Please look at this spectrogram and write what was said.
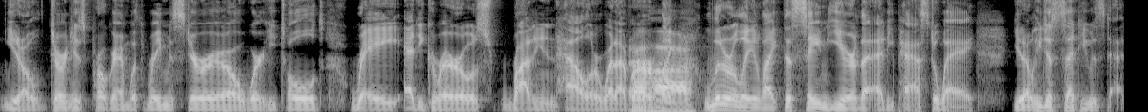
you know, during his program with Rey Mysterio where he told Rey Eddie Guerrero's rotting in hell or whatever. Uh-huh. Like literally like the same year that Eddie passed away. You know, he just said he was dead.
